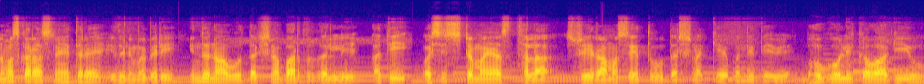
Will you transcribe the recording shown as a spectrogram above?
ನಮಸ್ಕಾರ ಸ್ನೇಹಿತರೆ, ಇದು ನಿಮ್ಮ ಬೆರಿ. ಇಂದು ನಾವು ದಕ್ಷಿಣ ಭಾರತದಲ್ಲಿ ಅತಿ ವೈಶಿಷ್ಟ್ಯಮಯ ಸ್ಥಳ ಶ್ರೀರಾಮ ಸೇತು ದರ್ಶನಕ್ಕೆ ಬಂದಿದ್ದೇವೆ. ಭೌಗೋಳಿಕವಾಗಿಯೂ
